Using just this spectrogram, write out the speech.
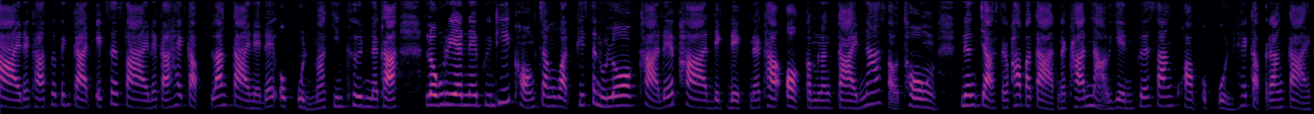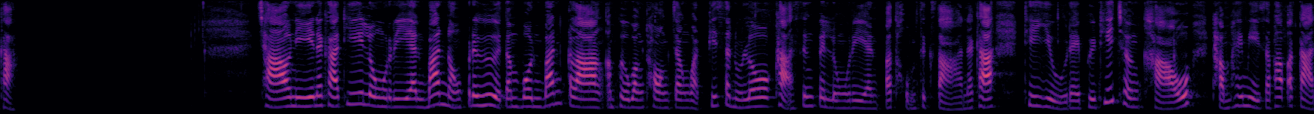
กายนะคะ เพื่อเป็นการเอ็กซ์ไซส์นะคะ ให้กับร่างกายเนี่ยได้อบอุ่นมากยิ่งขึ้นนะคะ โรงเรียนในพื้นที่ของจังหวัดพิษณุโลกค่ะได้พาเด็กๆนะคะ ออกกำลังกายหน้าเสาธง เนื่องจากสภาพอากาศนะคะ หนาวเย็นเพื่อสร้างความอบอุ่นให้กับร่างกายค่ะ เช้านี้นะคะที่โรงเรียนบ้านหนองปลือตำบลบ้านกลางอำเภอวังทองจังหวัดพิษณุโลกค่ะ ซึ่งเป็นโรงเรียนประถมศึกษานะคะ ที่อยู่ในพื้นที่เชิงเขาทำให้มีสภาพอากาศ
